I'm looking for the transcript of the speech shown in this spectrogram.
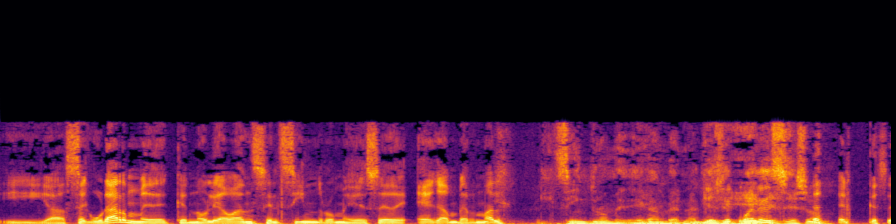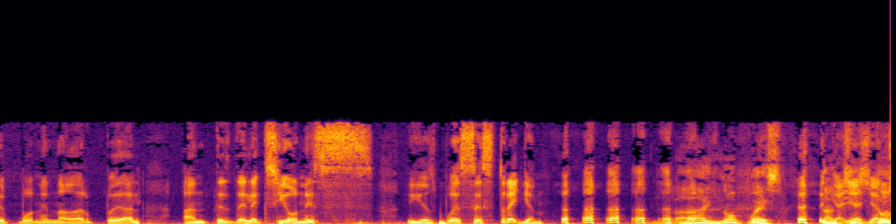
y asegurarme de que no le avance el síndrome ese de Egan Bernal, El síndrome de Egan Bernal. ¿Y ese cuál ¿Qué es? eso? el que se ponen a dar pedal antes de elecciones y después se estrellan. Ay, no pues. Tan ya, ya, ya no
